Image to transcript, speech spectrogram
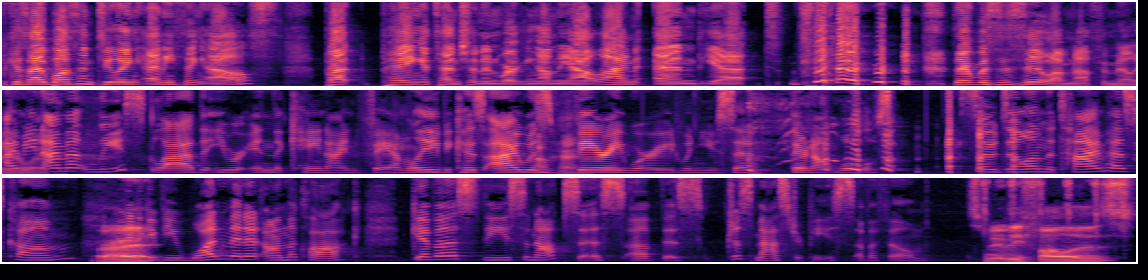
Because I wasn't doing anything else but paying attention and working on the outline, and yet there was a zoo I'm not familiar with. I mean, with. I'm at least glad that you were in the canine family because I was Okay. very worried when you said they're not wolves. So, Dylan, the time has come. All We're going to give you one minute on the clock. Give us the synopsis of this just masterpiece of a film. This movie follows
